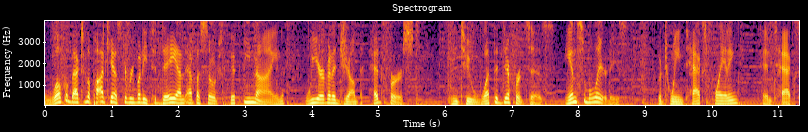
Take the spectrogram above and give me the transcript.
Welcome back to the podcast, everybody. Today on episode 59, we are going to jump headfirst into what the difference is and similarities between tax planning and tax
